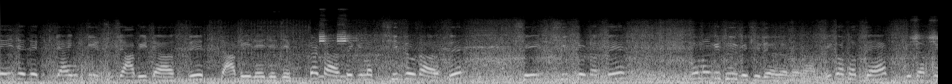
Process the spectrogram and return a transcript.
এই যে যে ট্যাঙ্কির চাবিটা আছে, চাবির এই যে যে ফুটাটা আছে কিংবা ছিদ্রটা আছে, সেই ছিদ্রটাতে কোনো কিছুই বেশি দেওয়া যাবে না। বিকজ অফ দ্যাট যদি আপনি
